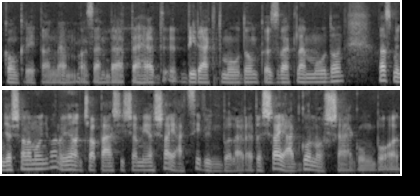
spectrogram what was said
konkrétan nem az ember tehet direkt módon, közvetlen módon. De azt mondja Salamon, hogy van olyan csapás is, ami a saját szívünkből ered, a saját gonoszságunkból.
